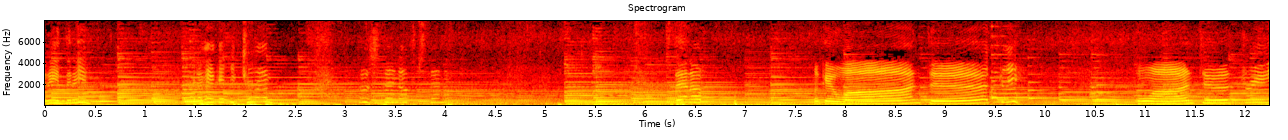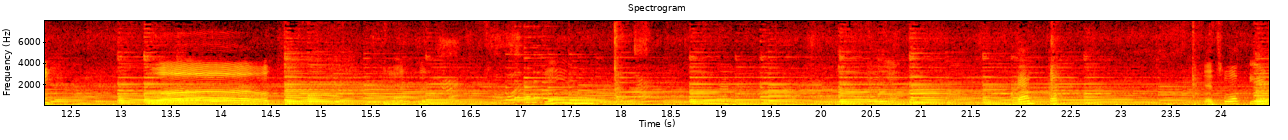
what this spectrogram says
Dali, dali. Nakaka-picturean. Oh, stand up, stand up. Stand up. Okay, one, two, three. One, two, three. Wow. Yeah. Mm. Come, come. Let's walk here.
